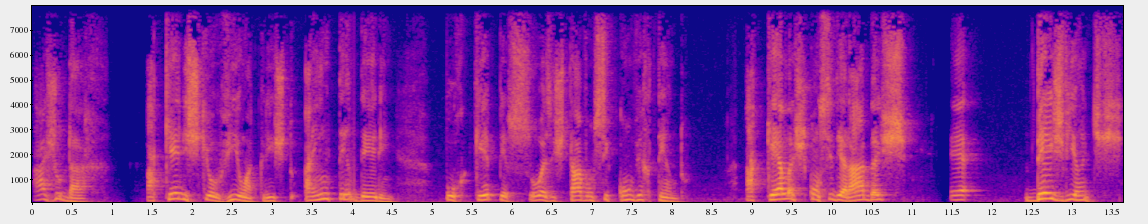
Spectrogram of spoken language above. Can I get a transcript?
ajudar aqueles que ouviam a Cristo a entenderem por que pessoas estavam se convertendo aquelas consideradas é, desviantes,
